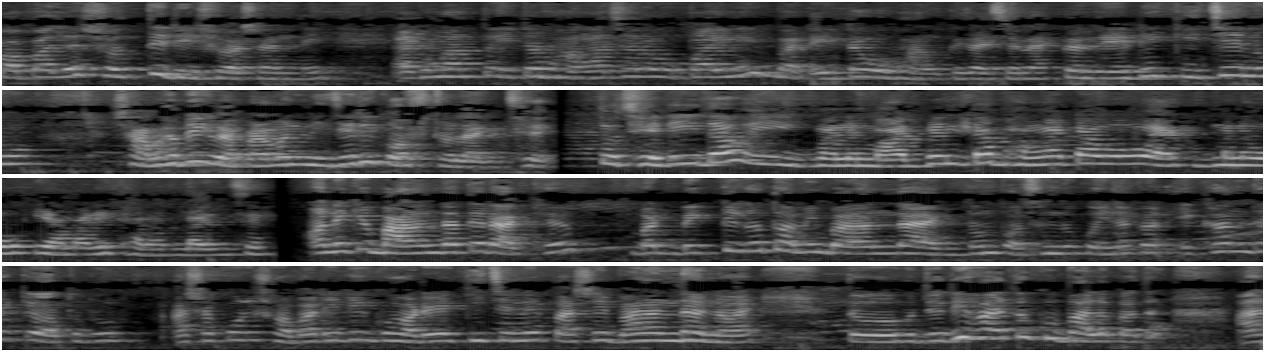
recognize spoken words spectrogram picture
কপালে সত্যি ডিশ ওয়াশার নেই। একমাত্র এটা ভাঙা ছাড়া উপায় নেই বাট এটা ও ভাঙতে চাইছে না। একটা রেডি কিচেন ও স্বাভাবিক ব্যাপার, আমার নিজেরই কষ্ট লাগছে। তো ছেড়েই দাও, এই মানে মার্বেলটা ভাঙাটা ও এক মানে ও কি আমারই খারাপ লাগছে। অনেকে বারান্দাতে রাখে বাট ব্যক্তিগত আমি বারান্দা একদম পছন্দ করি না, কারণ এখান থেকে অত দূর আশা করি সবারই ঘরে কিচেনের পাশে বারান্দা নয়। তো যদি হয় তো খুব ভালো কথা, আর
